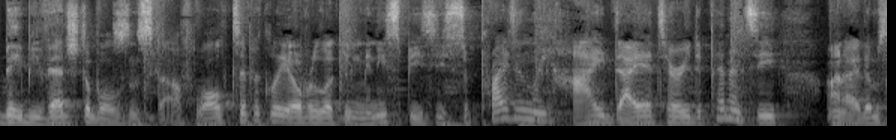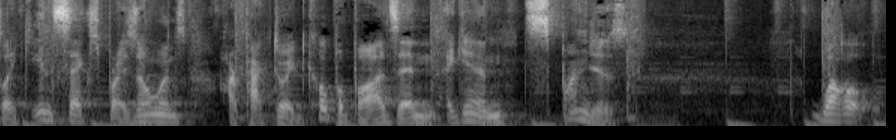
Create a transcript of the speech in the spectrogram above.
baby vegetables and stuff, while typically overlooking many species' surprisingly high dietary dependency on items like insects, bryozoans, harpactoid copepods, and again, sponges. While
